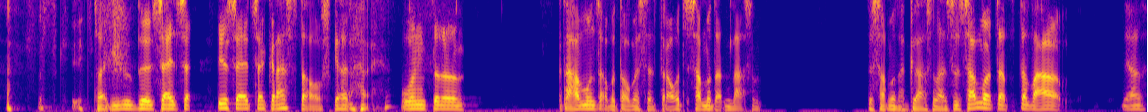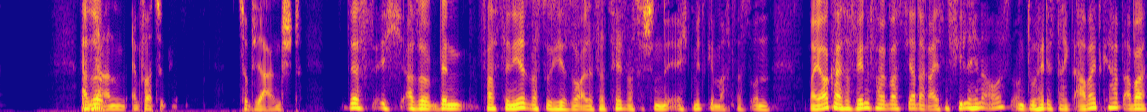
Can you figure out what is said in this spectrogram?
das geht. Sag ich, ihr seid, ihr seid sehr krass drauf. Gell? und äh, da haben wir uns aber damals nicht traut, das haben wir dann lassen. Das haben wir dann gelassen. Also das haben wir, da, da war, ja, also, einfach zu, zu viel Angst das, ich also bin fasziniert, was du hier so alles erzählst, was du schon echt mitgemacht hast. Und Mallorca ist auf jeden Fall was, ja, da reisen viele hinaus und du hättest direkt Arbeit gehabt, aber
